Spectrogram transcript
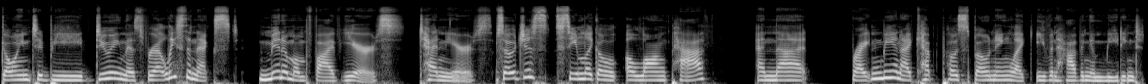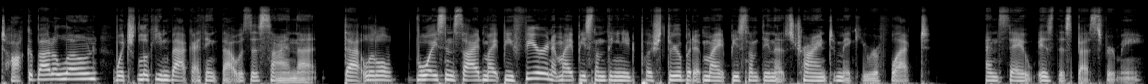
going to be doing this for at least the next minimum five years, 10 years. So it just seemed like a, a long path. And that frightened me. And I kept postponing, like, even having a meeting to talk about a loan, which looking back, I think that was a sign that that little voice inside might be fear and it might be something you need to push through, but it might be something that's trying to make you reflect and say, is this best for me?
